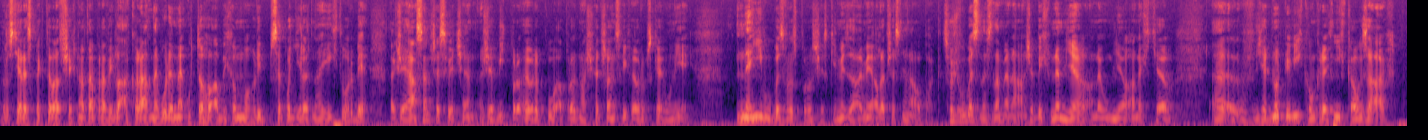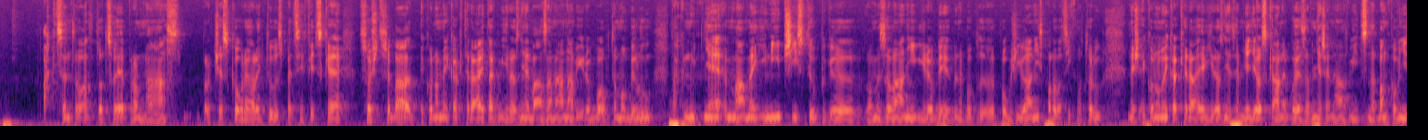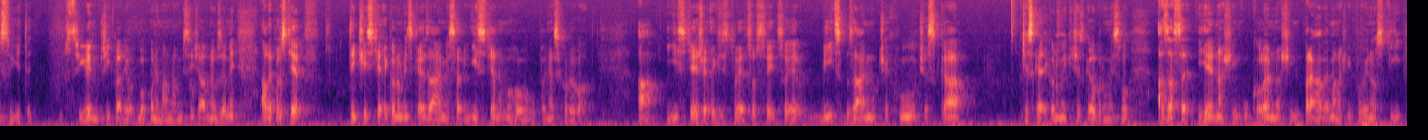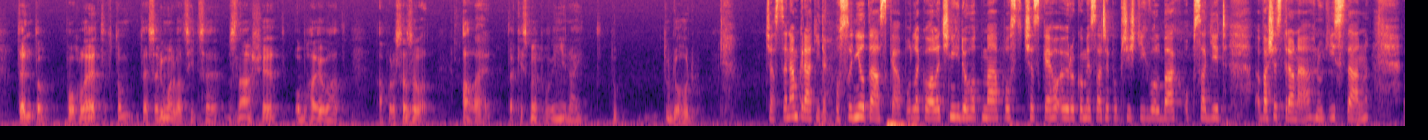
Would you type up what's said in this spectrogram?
prostě respektovat všechna ta pravidla, akorát nebudeme u toho, abychom mohli se podílet na jejich tvorbě. Takže já jsem přesvědčen, že být pro Evropu a pro naše členství v Evropské unii není vůbec v rozporu s českými zájmy, ale přesně naopak. Což vůbec neznamená, že bych neměl a neuměl a nechtěl eh, v jednotlivých konkrétních kauzách akcentovat to, co je pro nás, pro českou realitu specifické, což třeba ekonomika, která je tak výrazně vázaná na výrobu automobilů, tak nutně máme jiný přístup k omezování výroby nebo používání spalovacích motorů, než ekonomika, která je výrazně zemědělská nebo je zaměřená víc na bankovnictví. Teď střílím příklady od boku, nemám na mysli žádnou zemi, ale prostě ty čistě ekonomické zájmy se jistě nemohou úplně shodovat. A jistě, že existuje cosi, co je víc v zájmu Čechů, Česka, české ekonomiky, českého průmyslu. A zase je naším úkolem, naším právem a naší povinností tento pohled v tom, té 27. vznášet, obhajovat a prosazovat. Ale taky jsme povinni najít tu, tu dohodu. Čas se nám krátí, tak poslední otázka. Podle koaličních dohod má post českého eurokomisaře po příštích volbách obsadit vaše strana, Hnutí stan.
